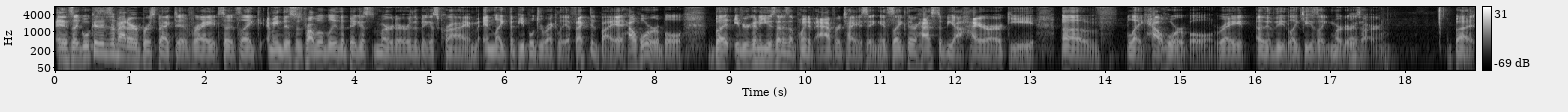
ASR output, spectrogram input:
And it's like, well, because it's a matter of perspective, right? So it's like, I mean, this was probably the biggest murder, the biggest crime, and like the people directly affected by it. How horrible. But if you're going to use that as a point of advertising, it's like there has to be a hierarchy of like how horrible, right? Uh, the, like these like murders are. But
